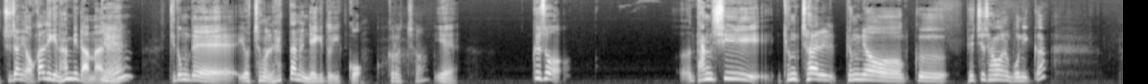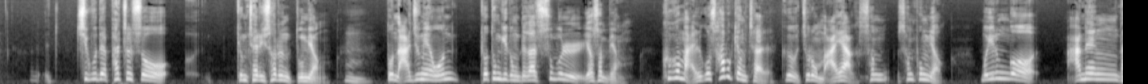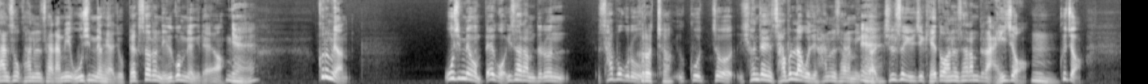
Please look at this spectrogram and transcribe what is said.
주장이 엇갈리긴 합니다만은 예. 기동대 요청을 했다는 얘기도 있고 그렇죠. 예. 그래서 당시 경찰 병력 그 배치 상황을 보니까 지구대 파출소 경찰이 32명, 음. 또 나중에 온 교통기동대가 26명, 그거 말고 사법경찰, 그 주로 마약, 성, 성폭력, 뭐 이런 거 암행 단속하는 사람이 50명 해야죠. 137명이래요. 예. 그러면 50명은 빼고 이 사람들은 사복으로 그렇죠. 그저 현장에서 잡으려고 하는 사람이니까 예. 질서 유지 계도하는 사람들은 아니죠. 음. 그죠?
